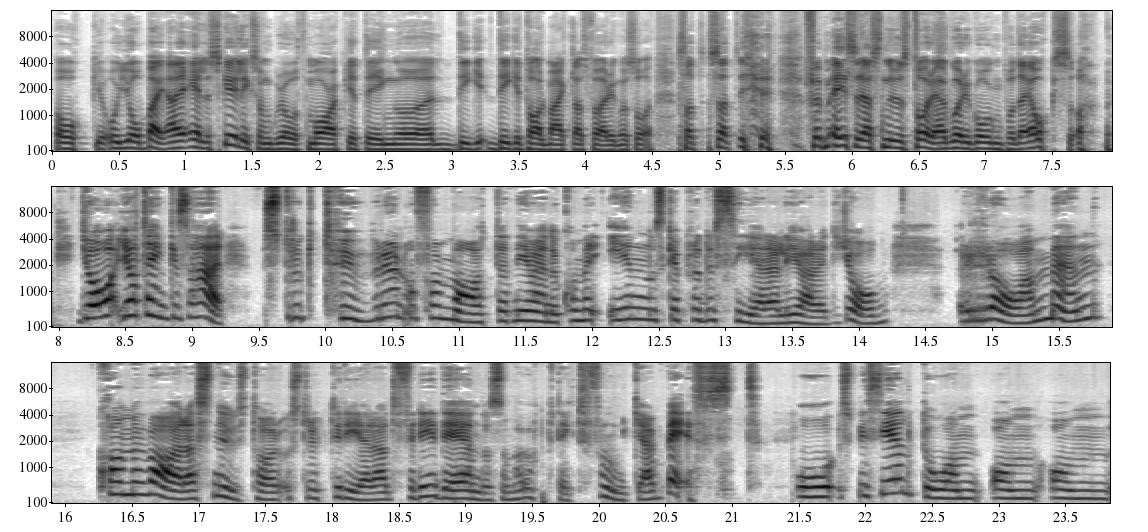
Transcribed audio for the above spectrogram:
och, och jobbar, jag älskar ju liksom growth marketing och dig, digital marknadsföring och så. Så att, så att för mig så är det snustorr, jag går igång på det också. Ja, jag tänker så här, strukturen och formatet när jag ändå kommer in och ska producera eller göra ett jobb, ramen kommer vara snustorr och strukturerad för det är det ändå som har upptäckt funkar bäst. Och speciellt då om, om, om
